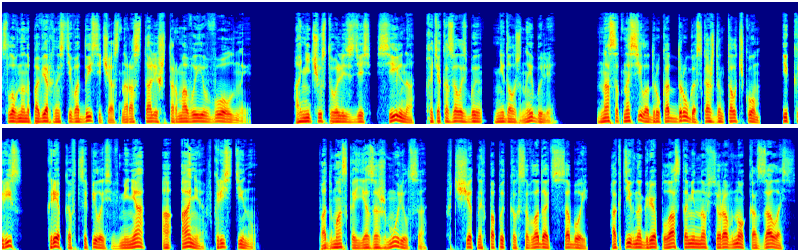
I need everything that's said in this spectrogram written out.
словно на поверхности воды сейчас нарастали штормовые волны. Они чувствовались здесь сильно, хотя, казалось бы, не должны были. Нас относило друг от друга с каждым толчком, и Крис крепко вцепилась в меня, а Аня — в Кристину. Под маской я зажмурился, в тщетных попытках совладать с собой, активно греб ластами, но все равно казалось,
